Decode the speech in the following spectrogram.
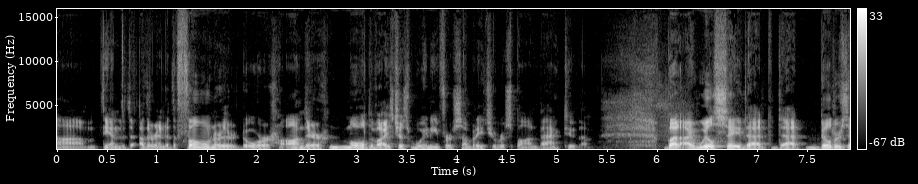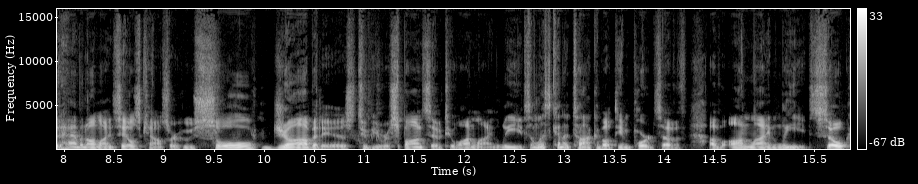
um, the, end of the other end of the phone or or on their mobile device, just waiting for somebody to respond back to them. But I will say that that builders that have an online sales counselor whose sole job it is to be responsive to online leads. And let's kind of talk about the importance of, of online leads. So,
